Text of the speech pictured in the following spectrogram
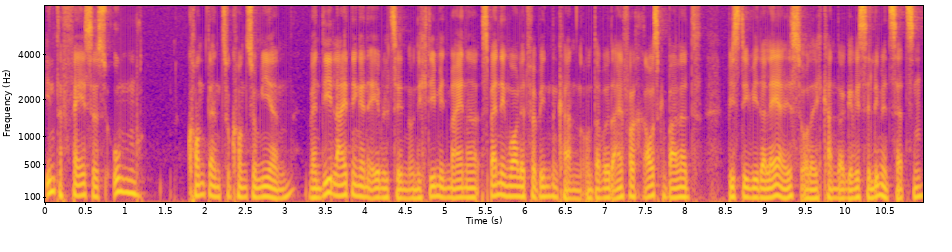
Interfaces, um Content zu konsumieren, wenn die Lightning enabled sind und ich die mit meiner Spending Wallet verbinden kann und da wird einfach rausgeballert, bis die wieder leer ist oder ich kann da gewisse Limits setzen,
